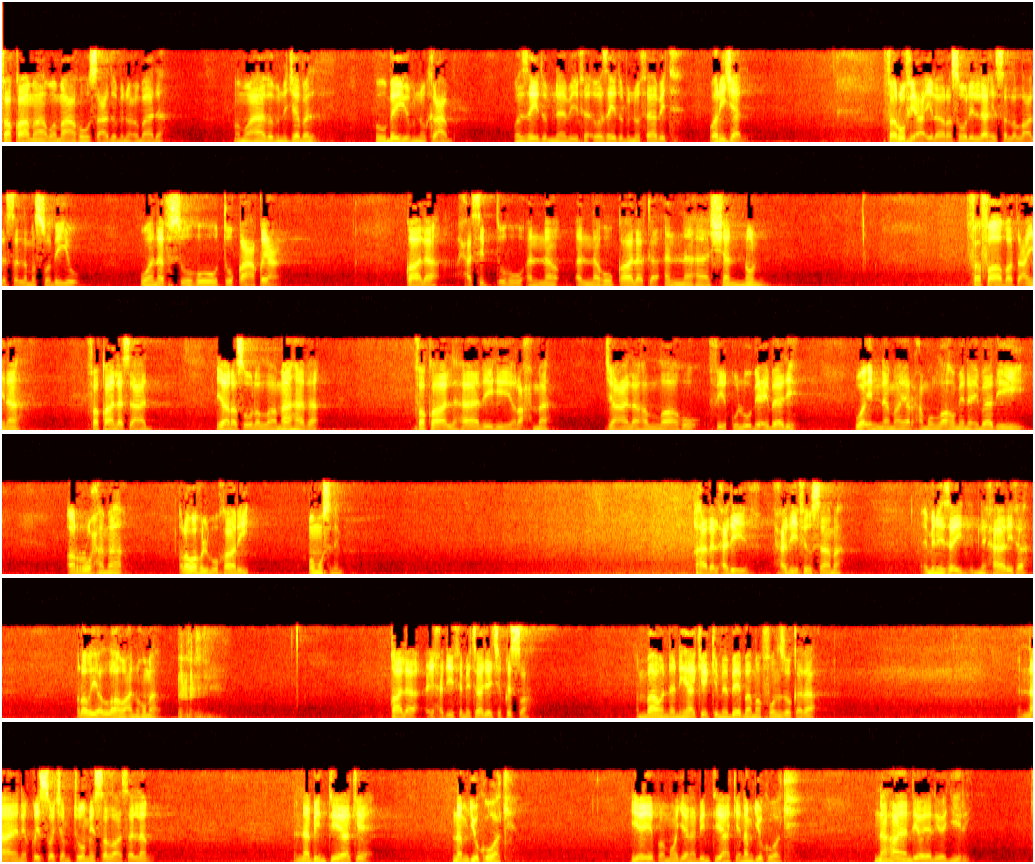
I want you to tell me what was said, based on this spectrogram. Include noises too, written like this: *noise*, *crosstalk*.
فقام ومعه سعد بن عبادة ومعاذ بن جبل وبي بن كعب وزيد بن, وزيد بن ثابت ورجال. فرفع إلى رسول الله صلى الله عليه وسلم الصبي ونفسه تقعقع. قال حسبته أن أنه قال كأنها شن. ففاضت عيناه. فقال سعد يا رسول الله ما هذا؟ فقال هذه رحمة جعلها الله في قلوب عباده وإنما يرحم الله من عباده الرحماء. رواه البخاري ومسلم. هذا الحديث حديث أسامة بن زيد بن حارثة رضي الله عنهما. *clears throat* qala hii hadithi imetaja hichi kisa ambao ndani yake kimebeba mafunzo kadhaa. Naye ni kisa cha mtume sallallahu alaihi wasallam na binti yake na mjukuu wake. Yeye pamoja na binti yake na mjukuu wake. Na haya ndiyo yaliyojiri.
